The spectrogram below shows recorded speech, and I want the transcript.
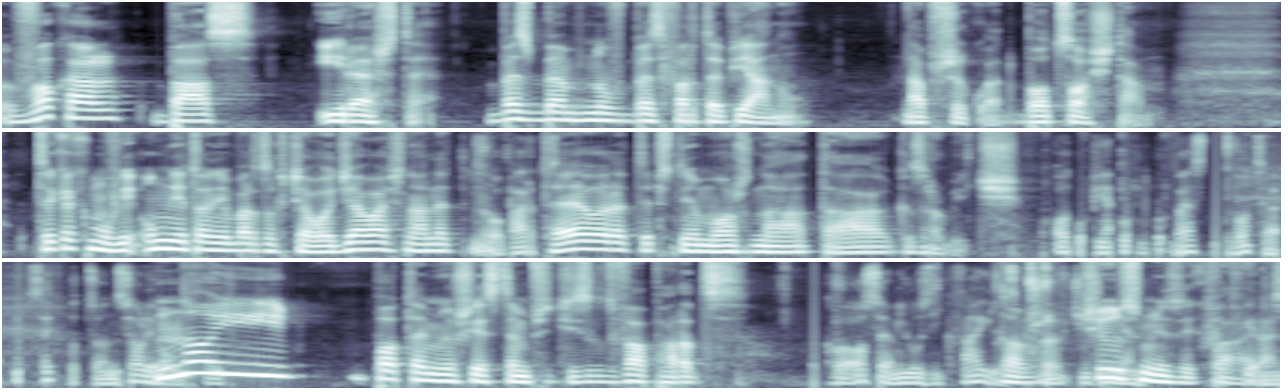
wokal, bas i resztę. Bez bębnów, bez fortepianu na przykład, bo coś tam. Tak jak mówię, u mnie to nie bardzo chciało działać, no ale no, teoretycznie można tak zrobić. No i potem już jest ten przycisk 2 parts. Dobrze, choose music files.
